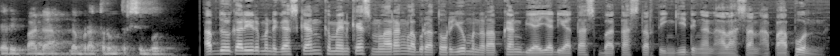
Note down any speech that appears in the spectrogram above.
daripada laboratorium tersebut. Abdul Kadir menegaskan Kemenkes melarang laboratorium menerapkan biaya di atas batas tertinggi dengan alasan apa pun.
